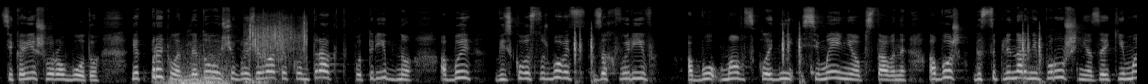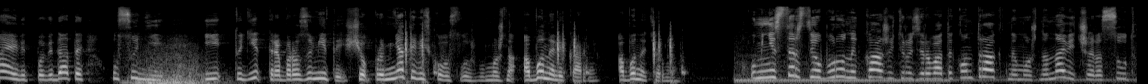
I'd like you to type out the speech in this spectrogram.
цікавішу роботу. Як приклад, для того, щоб розірвати контракт, потрібно, аби військовослужбовець захворів, або мав складні сімейні обставини, або ж дисциплінарні порушення, за які має відповідати у суді. І тоді треба розуміти, що проміняти військову службу можна або на лікарню, або на тюрму. У міністерстві оборони кажуть, розірвати контракт не можна навіть через суд.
